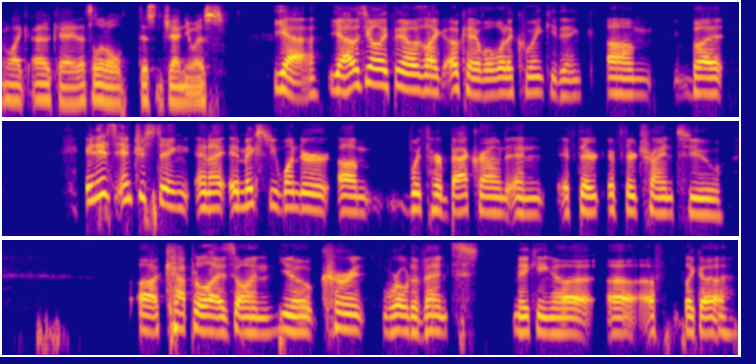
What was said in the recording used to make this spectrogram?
I'm like, okay, that's a little disingenuous. Yeah, yeah. That was the only thing I was like, okay, well, what a coinky dink. Um, but it is interesting, and I it makes me wonder um, with her background and if they're if they're trying to uh, capitalize on you know current world events, making a, a, a like a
